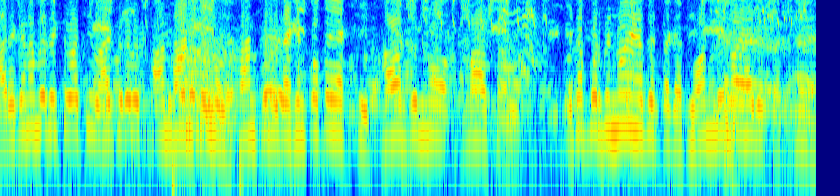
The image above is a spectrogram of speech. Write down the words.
আর এখানে আমরা দেখতে পাচ্ছি সানকুনুর দেখেন কত অ্যাক্টিভ খাওয়ার জন্য মার্শাল এটা পড়বে নয় হাজার টাকা অনলি নয় হাজার টাকা। হ্যাঁ।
